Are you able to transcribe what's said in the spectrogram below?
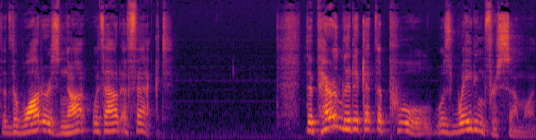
that the water is not without effect. The paralytic at the pool was waiting for someone.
